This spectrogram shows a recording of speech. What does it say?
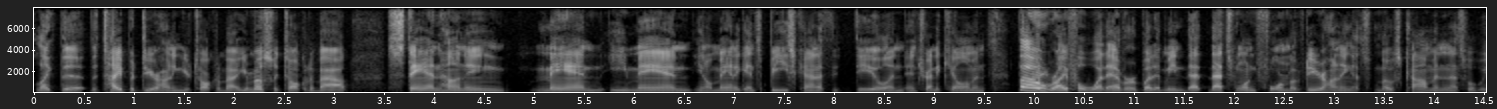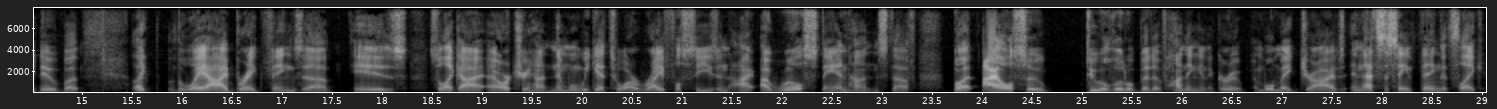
like the the type of deer hunting you're talking about, you're mostly talking about stand hunting, man e man, you know, man against beast kind of deal, and, and trying to kill them, and bow, rifle, whatever. But I mean that that's one form of deer hunting. That's most common, and that's what we do. But like the way I break things up is so like I, I archery hunt, and then when we get to our rifle season, I I will stand hunt and stuff, but I also do a little bit of hunting in a group, and we'll make drives, and that's the same thing. It's like,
